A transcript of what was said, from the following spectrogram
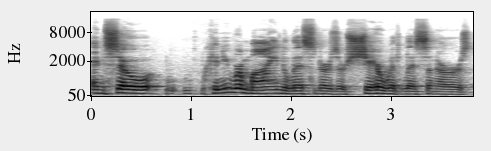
And so, can you remind listeners or share with listeners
